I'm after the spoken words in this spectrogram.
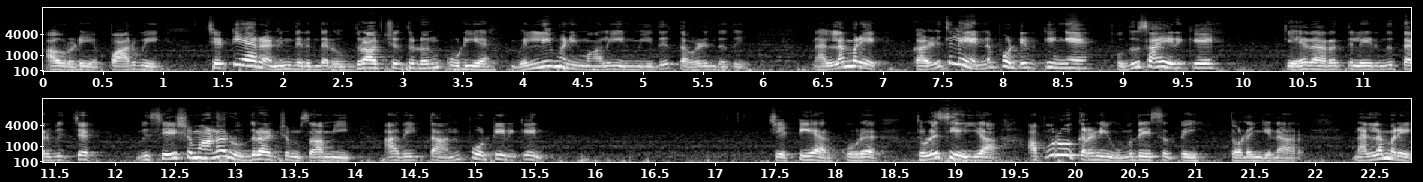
அவருடைய பார்வை செட்டியார் அணிந்திருந்த ருத்ராட்சத்துடன் கூடிய வெள்ளிமணி மாலையின் மீது தவிழ்ந்தது. நல்லமரே கழுத்தில் என்ன போட்டிருக்கீங்க? புதுசாக இருக்கே. கேதாரத்திலிருந்து தருவிச்ச விசேஷமான ருத்ராட்சம் சாமி அதைத்தான் போட்டிருக்கேன். செட்டியார் கூற துளசி ஐயா அபூர்வக்கரணி உபதேசத்தை தொடங்கினார். நல்லமரே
